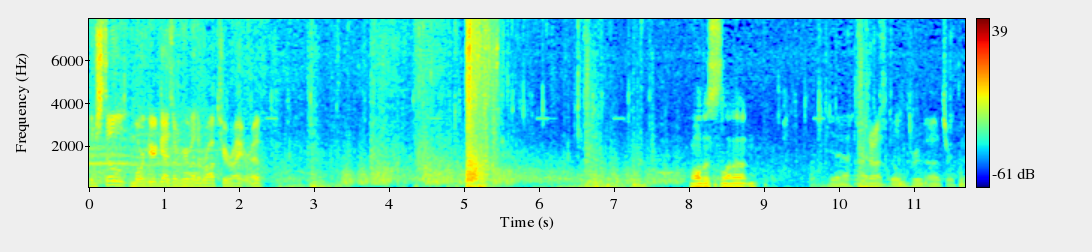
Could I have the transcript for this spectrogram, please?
There's still more geared guys over here by the rock to your right, Rev. Wall just slid up. Yeah. I don't have build proof. Oh, it's right there.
